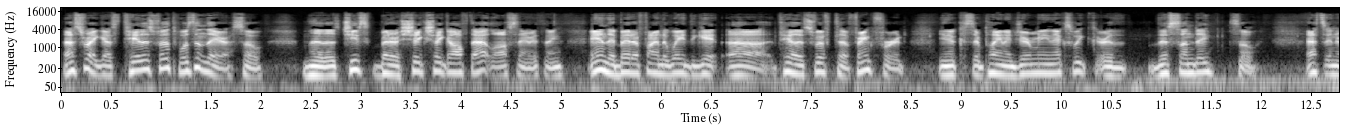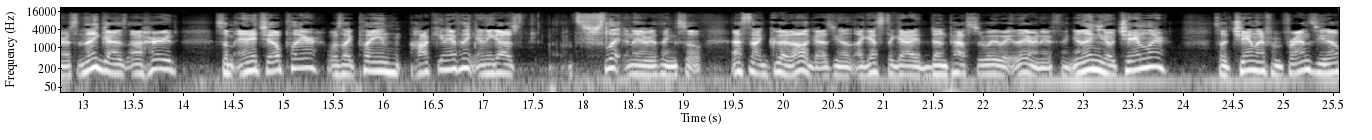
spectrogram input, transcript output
That's right, guys. Taylor Swift wasn't there. So uh, the Chiefs better shake, shake off that loss and everything. And they better find a way to get uh, Taylor Swift to Frankfurt, you know, because they're playing in Germany next week or this Sunday. So that's interesting. Then, guys, I heard some NHL player was like playing hockey and everything, and he got his slit and everything. So that's not good at all, guys. You know, I guess the guy done passed away right there and everything. And then you know Chandler, so Chandler from Friends, you know,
